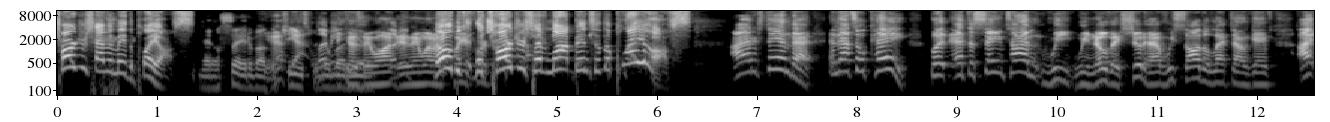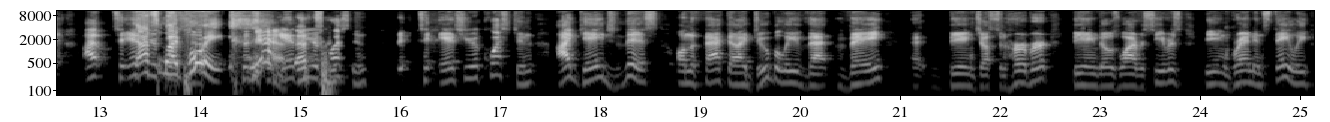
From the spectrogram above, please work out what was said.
Chargers haven't made the playoffs. They don't say it about Yeah. the Chiefs. Yeah, me- because they want Let me- they want No, because the Chargers have not been to the playoffs. I understand that, and that's okay. But at the same time, we we know they should have. We saw the letdown games. I I to answer That's your my question- point. to, to answer that's- your question, to, to answer your question, I gauge this on the fact that I do believe that they, being Justin Herbert, being those wide receivers, being Brandon Staley,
